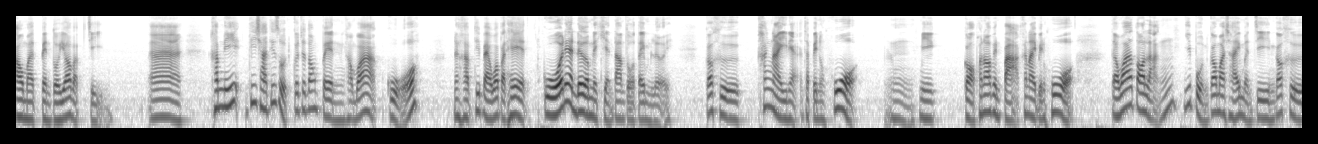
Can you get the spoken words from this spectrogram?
เอามาเป็นตัวย่อแบบจีนอ่าคำนี้ที่ชัดที่สุดก็จะต้องเป็นคำว่ากัวนะครับที่แปลว่าประเทศกัวเนี่ยเดิมเนี่ยเขียนตามตัวเต็มเลย ก็คือข้างในเนี่ยจะเป็นหัวมีกรอบข้างนอกเป็นปากข้างในเป็นหัว แต่ว่าตอนหลังญี่ปุ่นก็มาใช้เหมือนจีนก็คือ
